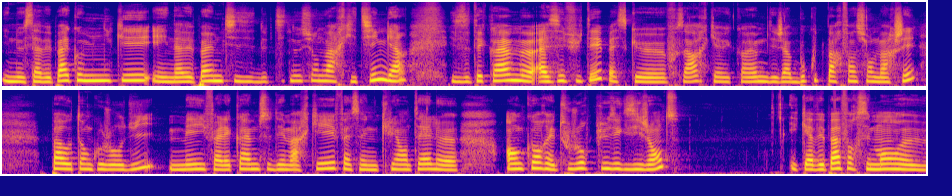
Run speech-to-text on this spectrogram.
ne savaient pas communiquer et ils n'avaient pas une petite, de petites notions de marketing. Hein. Ils étaient quand même assez futés parce que faut savoir qu'il y avait quand même déjà beaucoup de parfums sur le marché. Pas autant qu'aujourd'hui, mais il fallait quand même se démarquer face à une clientèle encore et toujours plus exigeante et qui n'avaient pas forcément euh,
